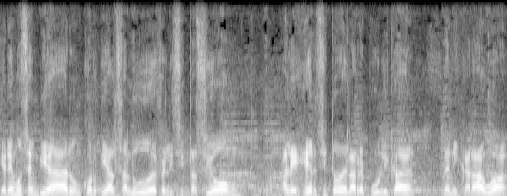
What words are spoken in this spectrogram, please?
Queremos enviar un cordial saludo de felicitación al Ejército de la República de Nicaragua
